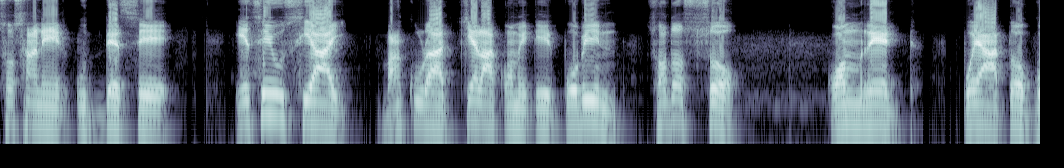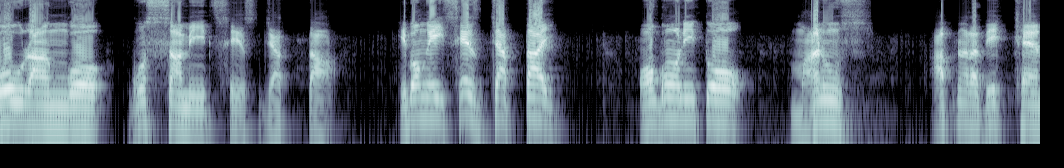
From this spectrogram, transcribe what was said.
শ্মশানের উদ্দেশ্যে, এসইউসিআই বাঁকুড়া জেলা কমিটির প্রবীণ সদস্য কমরেড, প্রয়াত গৌরাঙ্গ গোস্বামীর শেষ যাত্রা। এবং এই শেষ যাত্রায় অগণিত মানুষ, আপনারা দেখছেন,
